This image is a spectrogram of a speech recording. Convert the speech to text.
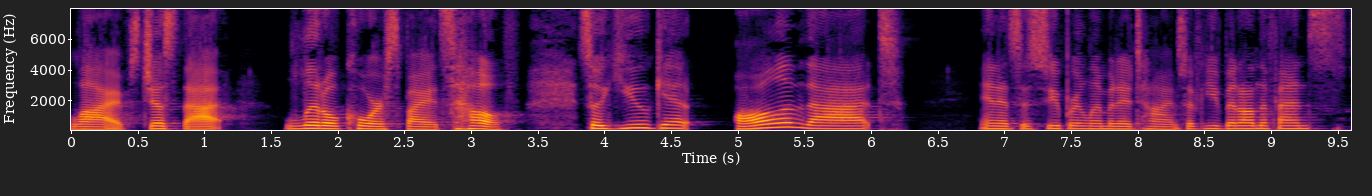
lives, just that little course by itself. So you get all of that, and it's a super limited time. So if you've been on the fence,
